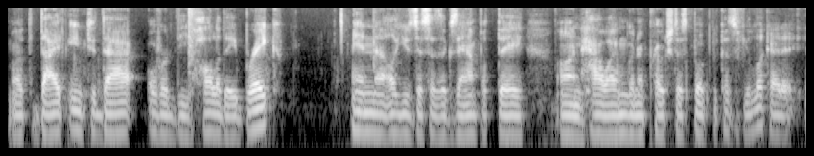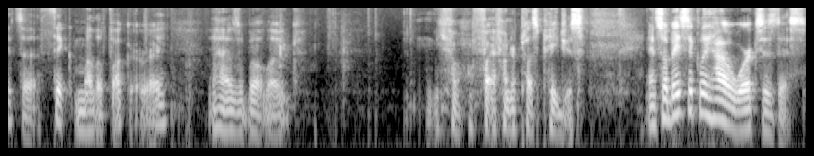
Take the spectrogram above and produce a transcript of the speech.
I'm about to dive into that over the holiday break. And I'll use this as example today on how I'm going to approach this book because if you look at it, it's a thick motherfucker, right? It has about like you know 500 plus pages. And so basically how it works is this.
